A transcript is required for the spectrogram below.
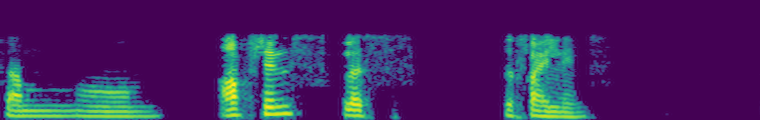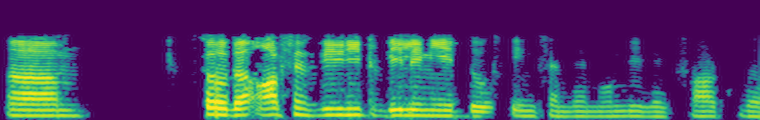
some um, options plus the file names. Um, so the options we need to delineate those things and then only like sort the,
